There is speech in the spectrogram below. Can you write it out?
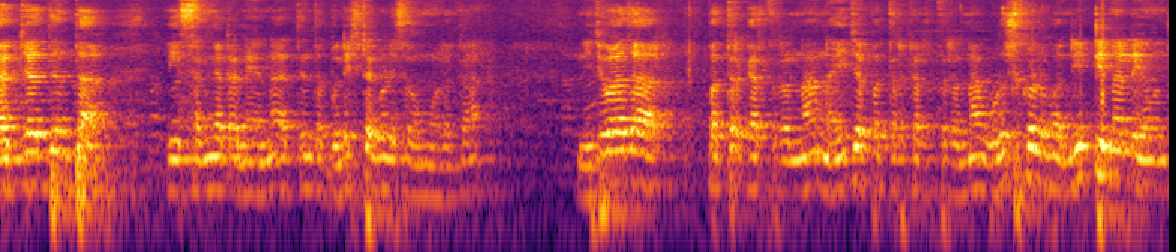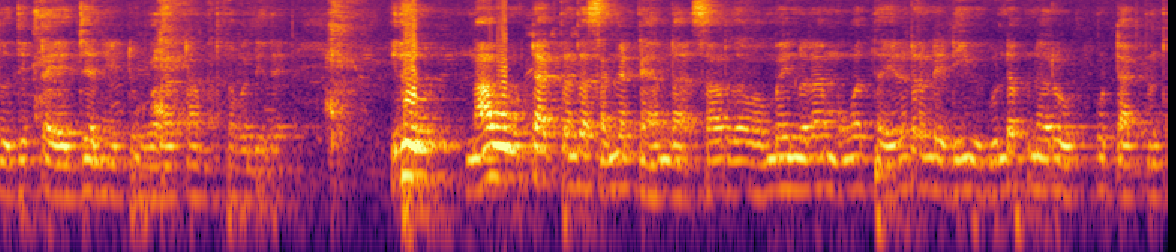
ರಾಜ್ಯಾದ್ಯಂತ ಈ ಸಂಘಟನೆಯನ್ನು ಅತ್ಯಂತ ಬಲಿಷ್ಠಗೊಳಿಸುವ ಮೂಲಕ ನಿಜವಾದ ಪತ್ರಕರ್ತರನ್ನು, ನೈಜ ಪತ್ರಕರ್ತರನ್ನು ಉಳಿಸ್ಕೊಳ್ಳುವ ನಿಟ್ಟಿನಲ್ಲಿ ಒಂದು ದಿಟ್ಟ ಹೆಜ್ಜೆಯನ್ನು ಇಟ್ಟು ಹೋರಾಟ ಮಾಡ್ತಾ ಬಂದಿದೆ. ಇದು ನಾವು ಹುಟ್ಟಾಕ್ತಂಥ ಸಂಘಟನೆ ಅಲ್ಲ, ಸಾವಿರದ ಒಂಬೈನೂರ ಮೂವತ್ತ ಎರಡರಲ್ಲಿ ಡಿ ವಿ ಗುಂಡಪ್ಪನವರು ಹುಟ್ಟಾಕ್ತಂಥ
